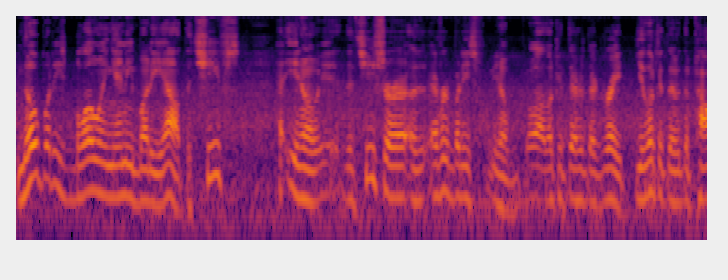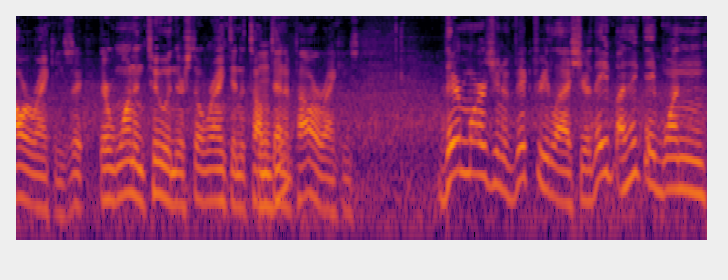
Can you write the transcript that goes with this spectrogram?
Nobody's blowing anybody out. The Chiefs, you know, the Chiefs are uh, everybody's. You know, well, look at they're they're great. You look at the, the power rankings. They're, they're one and two, and they're still ranked in the top ten in power rankings. Their margin of victory last year, they I think they won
